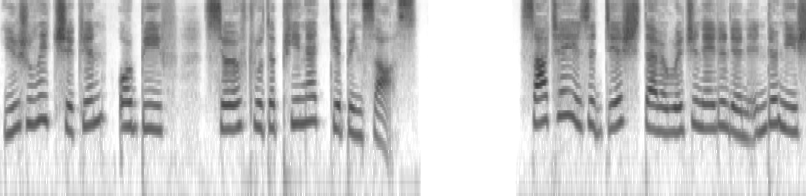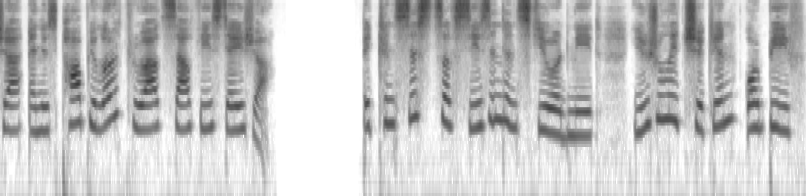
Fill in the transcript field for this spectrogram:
usually chicken or beef, served with a peanut dipping sauce. Satay is a dish that originated in Indonesia and is popular throughout Southeast Asia. It consists of seasoned and skewered meat, usually chicken or beef,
